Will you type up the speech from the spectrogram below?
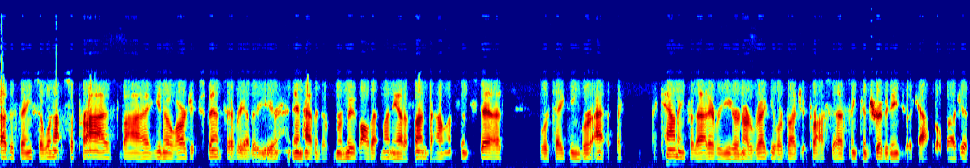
other things. So we're not surprised by, you know, large expense every other year and having to remove all that money out of fund balance. Instead, we're taking, we're at, accounting for that every year in our regular budget process and contributing to the capital budget.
